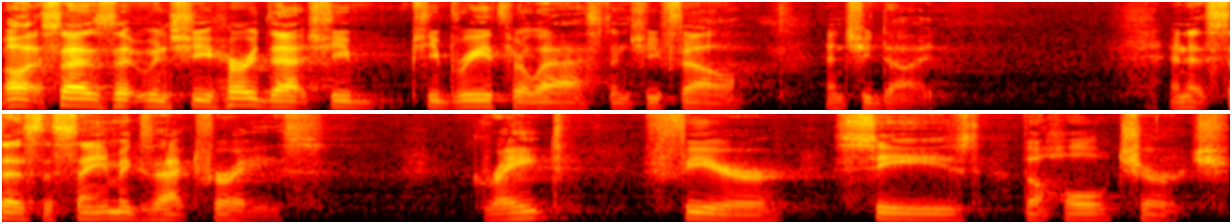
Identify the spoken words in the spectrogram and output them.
well, it says that when she heard that, she, she breathed her last and she fell and she died. And it says the same exact phrase Great fear seized the whole church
